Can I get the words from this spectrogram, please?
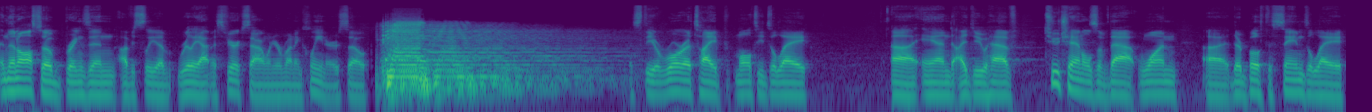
and then also brings in obviously a really atmospheric sound when you're running cleaner. So it's the Aurora type multi-delay, uh, and I do have two channels of that. One, uh, they're both the same delay,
